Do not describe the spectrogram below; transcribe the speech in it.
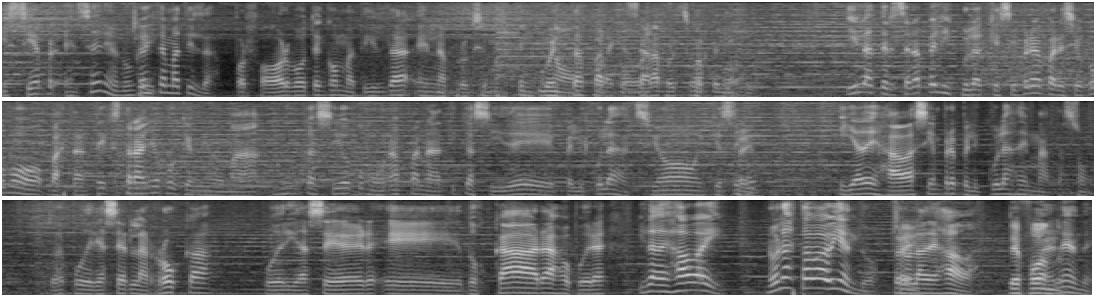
Y siempre, ¿en serio? ¿Nunca Sí. viste Matilda? Por favor, voten con Matilda en la próxima encuesta por para que favor, sea la próxima película. Y la tercera película, que siempre me pareció como bastante extraño porque mi mamá nunca ha sido como una fanática así de películas de acción y qué sé Sí. yo. Ella dejaba siempre películas de matazón. Entonces podría ser La Roca, podría ser eh, Dos Caras, o podría... Y la dejaba ahí. No la estaba viendo, pero Sí. la dejaba. De ¿Me fondo. entiendes?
